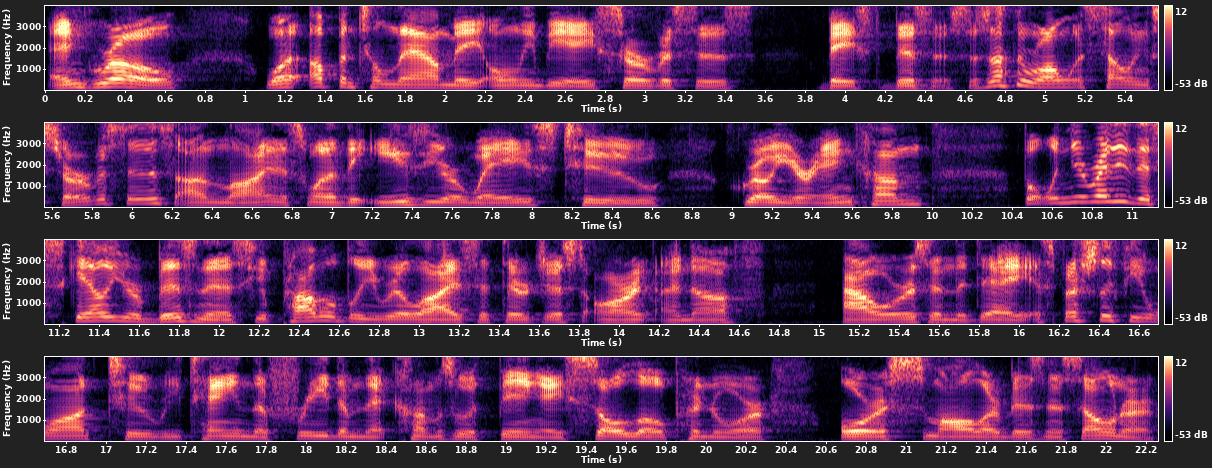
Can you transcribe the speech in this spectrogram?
and grow what up until now may only be a services based business. There's nothing wrong with selling services online, it's one of the easier ways to grow your income. But when you're ready to scale your business, you probably realize that there just aren't enough hours in the day, especially if you want to retain the freedom that comes with being a solopreneur or a smaller business owner.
